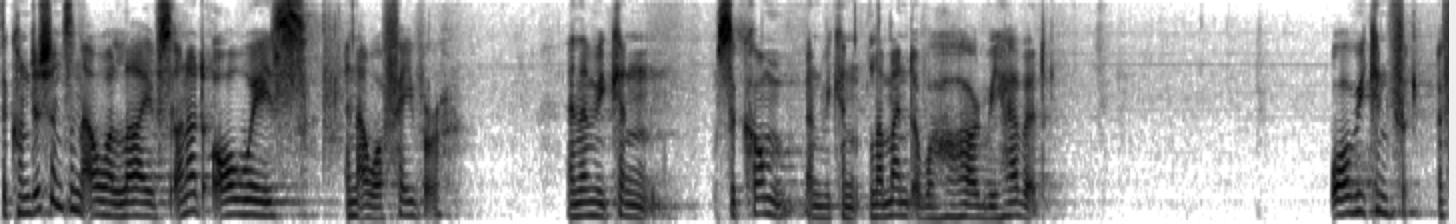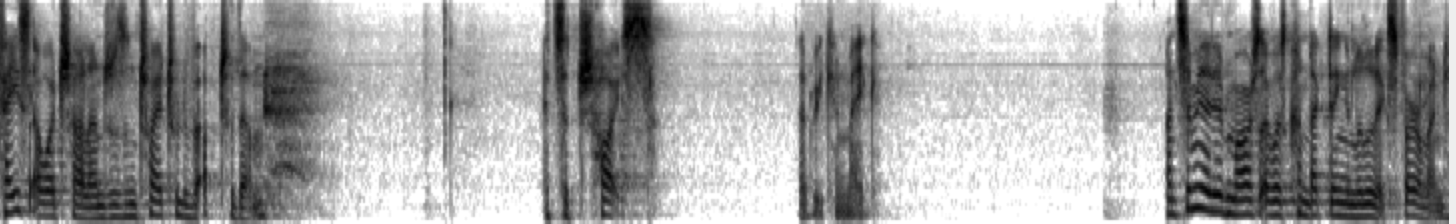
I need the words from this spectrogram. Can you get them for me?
The conditions in our lives are not always in our favor. And then we can succumb and we can lament over how hard we have it. Or we can face our challenges and try to live up to them. It's a choice that we can make. On simulated Mars, I was conducting a little experiment.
